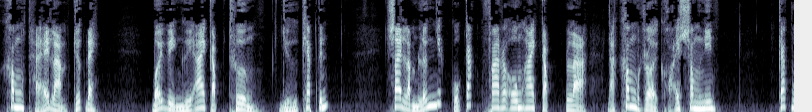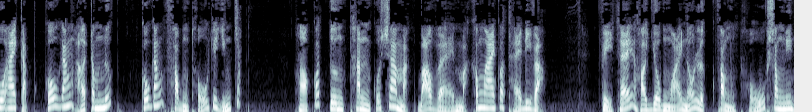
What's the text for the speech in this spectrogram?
không thể làm trước đây, bởi vì người Ai Cập thường giữ khép kín. Sai lầm lớn nhất của các pharaoh Ai Cập là đã không rời khỏi sông Nin. Các vua Ai Cập cố gắng ở trong nước, cố gắng phòng thủ cho vững chắc. Họ có tường thành của sa mạc bảo vệ mà không ai có thể đi vào. Vì thế họ dùng mọi nỗ lực phòng thủ sông Nin.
